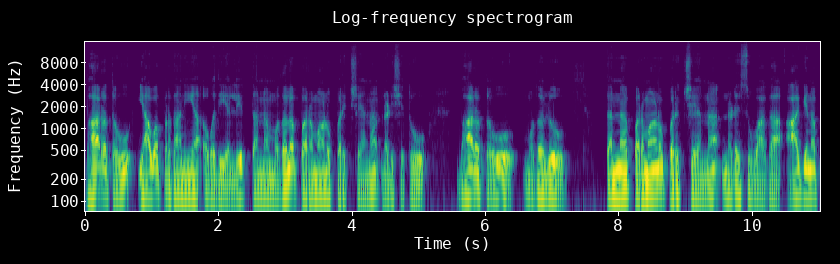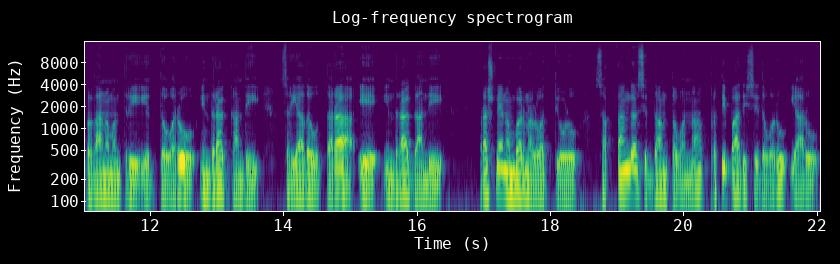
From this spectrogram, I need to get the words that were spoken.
ಭಾರತವು ಯಾವ ಪ್ರಧಾನಿಯ ಅವಧಿಯಲ್ಲಿ ತನ್ನ ಮೊದಲ ಪರಮಾಣು ಪರೀಕ್ಷೆಯನ್ನು ನಡೆಸಿತು? ಭಾರತವು ಮೊದಲು ತನ್ನ ಪರಮಾಣು ಪರೀಕ್ಷೆಯನ್ನು ನಡೆಸುವಾಗ ಆಗಿನ ಪ್ರಧಾನಮಂತ್ರಿ ಇದ್ದವರು ಇಂದಿರಾ ಗಾಂಧಿ. ಸರಿಯಾದ ಉತ್ತರ? ಎ. ಇಂದಿರಾ ಗಾಂಧಿ. ಪ್ರಶ್ನೆ ನಂಬರ್ ನಲವತ್ತೇಳು. ಸಪ್ತಾಂಗ ಸಿದ್ಧಾಂತವನ್ನು ಪ್ರತಿಪಾದಿಸಿದವರು ಯಾರು?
